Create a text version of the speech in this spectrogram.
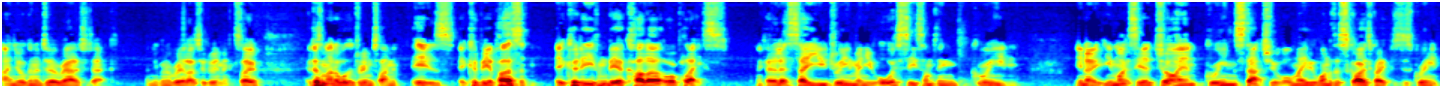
and you're going to do a reality check, and you're going to realize you're dreaming. So it doesn't matter what the dream time is. It could be a person. It could even be a color or a place. Okay, let's say you dream and you always see something green. You know, you might see a giant green statue, or maybe one of the skyscrapers is green.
